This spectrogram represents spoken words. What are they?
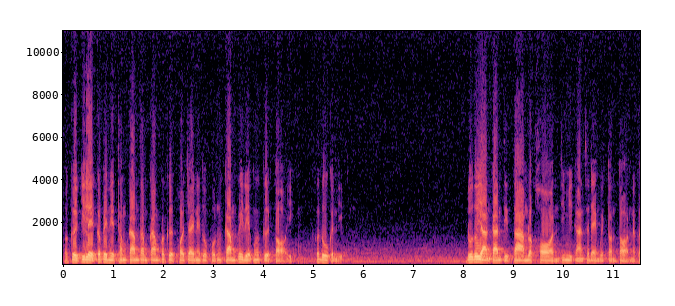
พอเกิดกิเลสก็เป็นเหตุทำกรรมทำกรรมก็เกิดพอใจในตัวผลกรรมกิเลสมันก็เกิดต่ออีก ก็ดูกันอีก ดูตัวอย่างการติดตามละครที่มีการแสดงเป็นตอนๆนะก็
